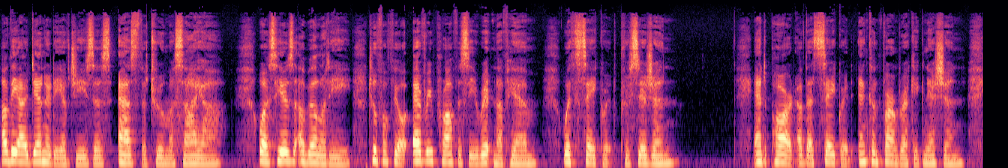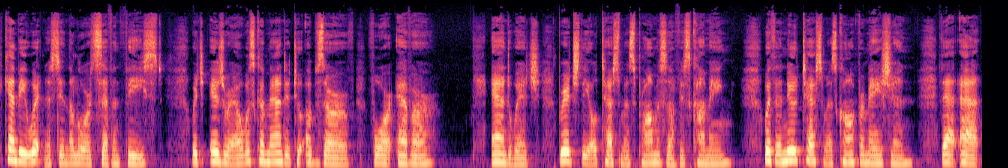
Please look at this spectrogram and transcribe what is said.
of the identity of Jesus as the true Messiah was his ability to fulfill every prophecy written of him with sacred precision. And part of that sacred and confirmed recognition can be witnessed in the Lord's seventh feast, which Israel was commanded to observe forever, and which bridged the Old Testament's promise of his coming with the New Testament's confirmation that at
